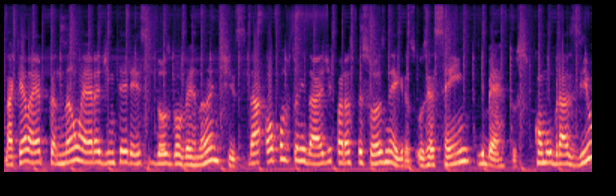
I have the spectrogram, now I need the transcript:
naquela época não era de interesse dos governantes dar oportunidade para as pessoas negras, os recém-libertos. Como o Brasil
